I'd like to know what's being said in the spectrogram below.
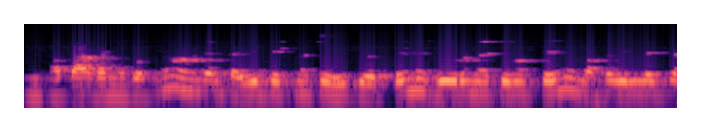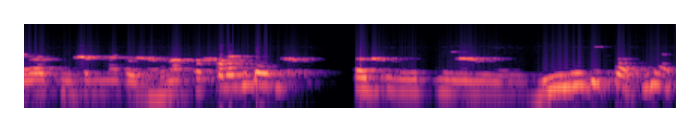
මේ කතා කරනකොට නම් දැන් පැවිද්දෙක් නැතුව හිටියොත් එන්නේ සිවුර නැතිවොත් එන්නේ මට විල්ලෙජ්ජාවක් මෙතන මට මොනවක් කරන්නේ. මේ ජීවිතේ ප්‍රශ්නයක් නෑ.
